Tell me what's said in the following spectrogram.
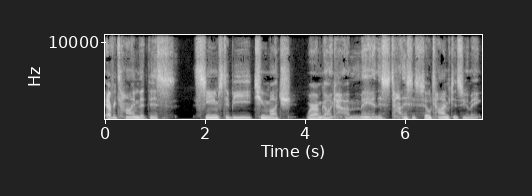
Every time that this seems to be too much, where I'm going, oh, man, this this is so time consuming.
